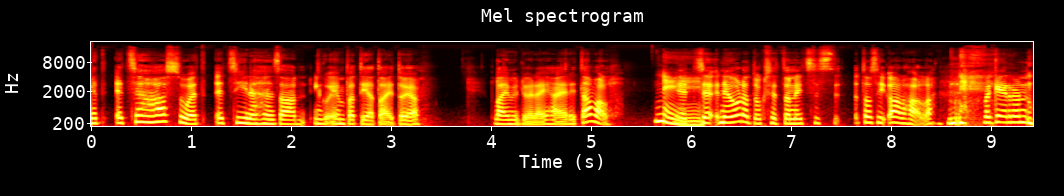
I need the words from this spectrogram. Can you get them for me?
et, et sehän on hassu, että et siinähän saa niinku empatiataitoja laiminlyödä ihan eri tavalla. Niin. Et se, ne odotukset on itse asiassa tosi alhaalla. Mä kerron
